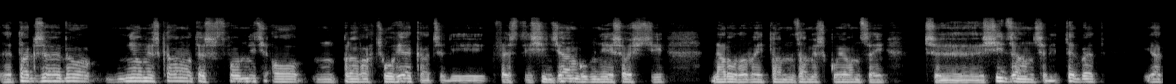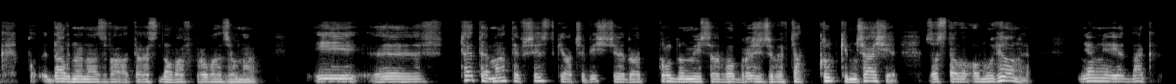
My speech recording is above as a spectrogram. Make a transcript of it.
E, także no, nie omieszkano też wspomnieć o prawach człowieka, czyli kwestii Xinjiangu, mniejszości narodowej tam zamieszkującej, czy Xizang, czyli Tybet, jak dawna nazwa, a teraz nowa wprowadzona. I y, te tematy wszystkie oczywiście no, trudno mi sobie wyobrazić, żeby w tak krótkim czasie zostały omówione. Niemniej jednak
